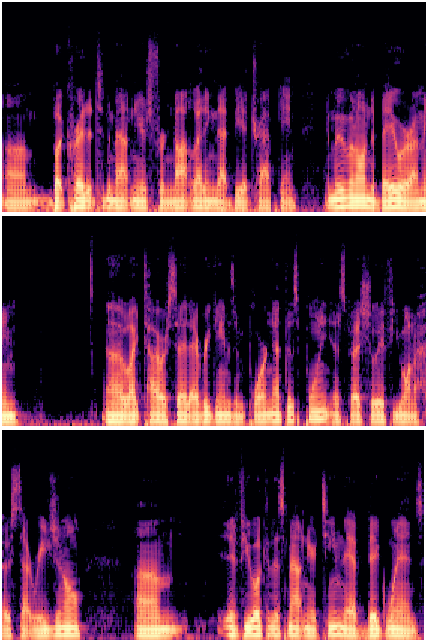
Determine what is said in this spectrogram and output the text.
Um, but credit to the Mountaineers for not letting that be a trap game. And moving on to Baylor, I mean, uh, like Tyler said, every game is important at this point, especially if you want to host that regional. Um, if you look at this Mountaineer team, they have big wins.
